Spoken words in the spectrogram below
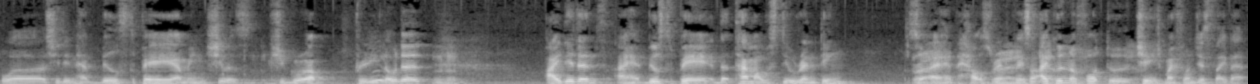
was she didn't have bills to pay i mean she was she grew up pretty loaded Mm-hmm. I didn't. I had bills to pay. At that time, I was still renting, so I had house rent to pay. Right. So I couldn't afford to change my phone just like that.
